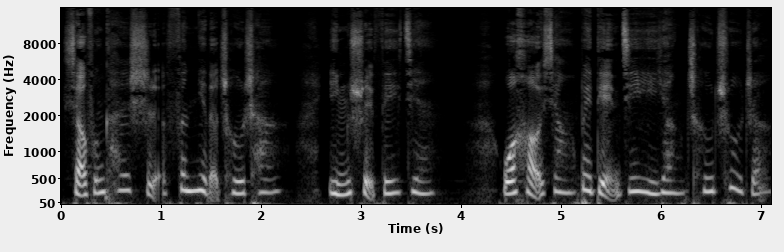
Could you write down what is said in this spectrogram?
小峰开始奋力的抽插，饮水飞溅，我好像被点击一样抽搐着。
